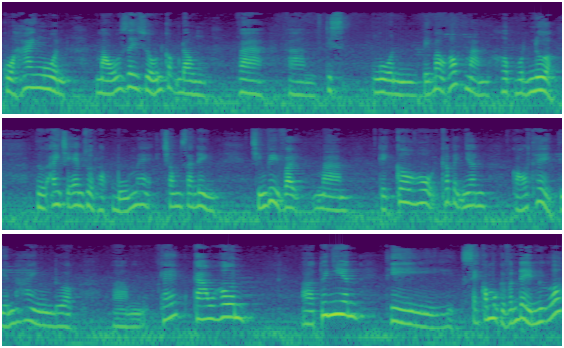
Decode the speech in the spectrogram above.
của hai nguồn máu dây rốn cộng đồng và à, cái nguồn tế bào gốc mà hợp một nửa từ anh chị em ruột hoặc bố mẹ trong gia đình. Chính vì vậy mà cái cơ hội các bệnh nhân có thể tiến hành được à, um, ghép cao hơn. À, tuy nhiên thì sẽ có một cái vấn đề nữa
